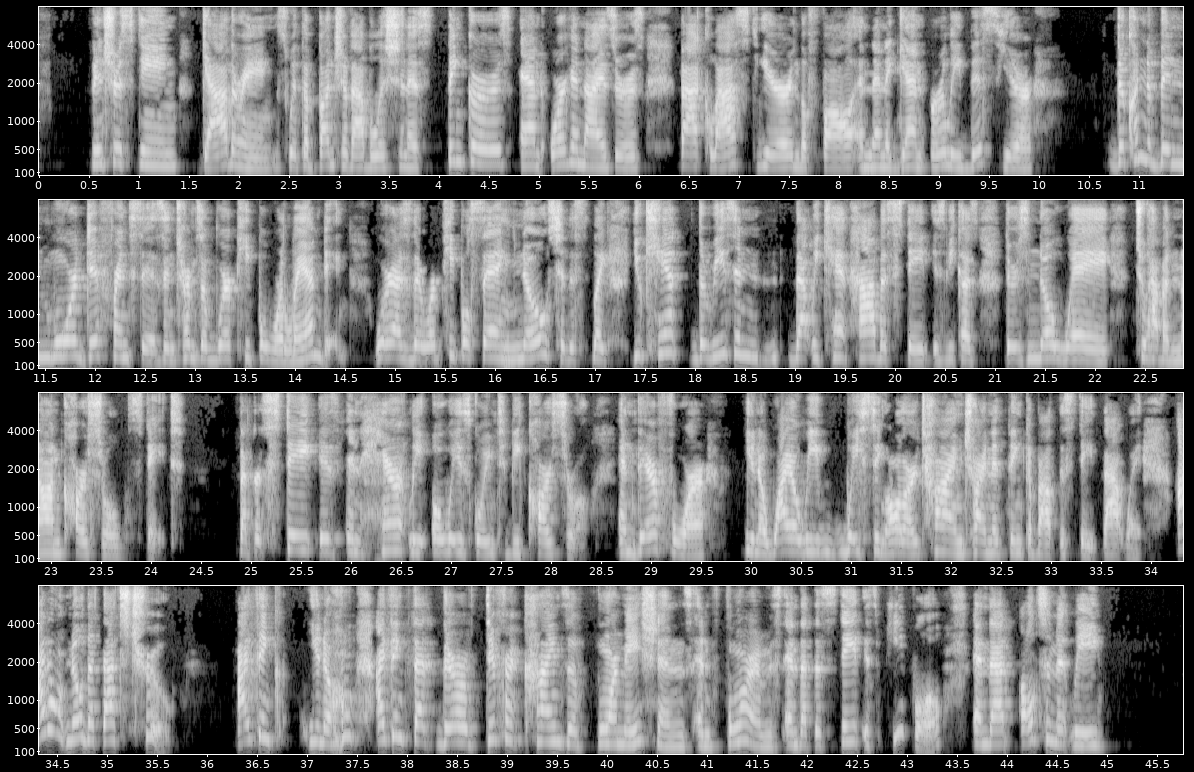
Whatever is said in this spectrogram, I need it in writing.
interesting gatherings with a bunch of abolitionist thinkers and organizers back last year in the fall and then again early this year. There couldn't have been more differences in terms of where people were landing. Whereas there were people saying no to this like you can't the reason that we can't have a state is because there's no way to have a non-carceral state that the state is inherently always going to be carceral. And therefore you know, why are we wasting all our time trying to think about the state that way? I don't know that that's true. I think you know, I think that there are different kinds of formations and forms, and that the state is people, and that ultimately,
